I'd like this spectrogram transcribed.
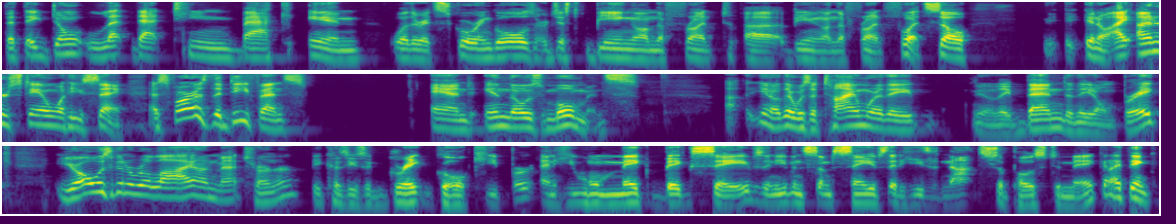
that they don't let that team back in, whether it's scoring goals or just being on the front, uh, being on the front foot. So, you know, I understand what he's saying. As far as the defense, and in those moments, uh, you know, there was a time where they, you know, they bend and they don't break. You're always going to rely on Matt Turner because he's a great goalkeeper and he will make big saves and even some saves that he's not supposed to make. And I think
